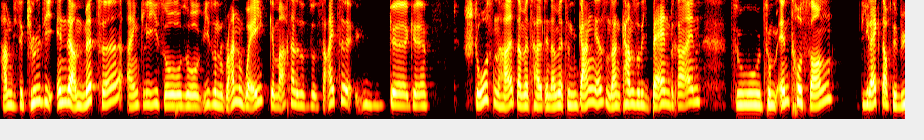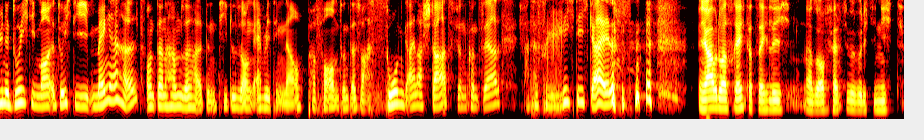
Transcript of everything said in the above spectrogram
haben die Security in der Mitte eigentlich so, so wie so ein Runway gemacht, also zur Seite ge, gestoßen halt, damit halt in der Mitte ein Gang ist und dann kam so die Band rein zu, zum Intro-Song direkt auf der Bühne durch die, durch die Menge halt und dann haben sie halt den Titelsong Everything Now performt und das war so ein geiler Start für ein Konzert. Ich fand das richtig geil. Ja, aber du hast recht, tatsächlich. Also auf dem Festival würde ich die nicht.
